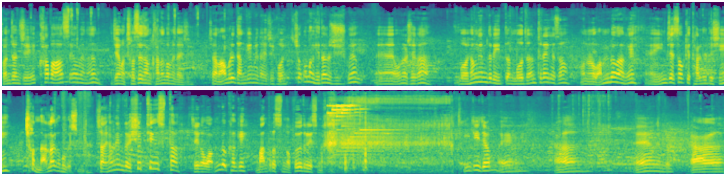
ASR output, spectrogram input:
건전지 카바 세우면은 이제 뭐 저세상 가는 겁니다 이제. 자 마무리 단계입니다 이제 거의. 조금만 기다려 주시고요. 예, 오늘 제가 뭐 형님들이 있던 모든 트랙에서 오늘 완벽하게 예, 인제 서킷 달리듯이 첫 날아가 보겠습니다. 자, 형님들 슈팅 스타 제가 완벽하게 만들었습니다. 보여드리겠습니다. 이지죠? 예. 아, 예, 형님들. 아.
